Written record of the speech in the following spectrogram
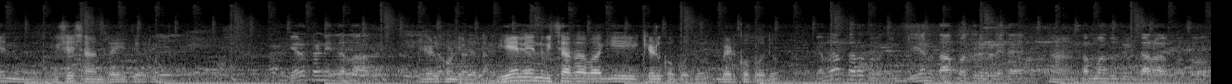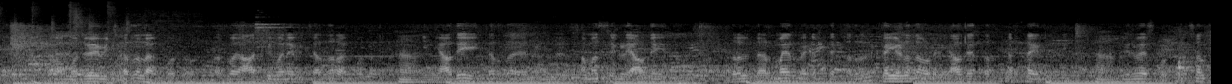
ಏನು ವಿಶೇಷ ಅಂದರೆ ಈ ದೇವರಿಗೆ ಕೇಳ್ಕೊಂಡಿದ್ದಲ್ಲ ಹೇಳ್ಕೊಂಡಿದ್ದಲ್ಲ. ಏನೇನು ವಿಚಾರವಾಗಿ ಕೇಳ್ಕೊಬೋದು ಬೇಡ್ಕೋಬೋದು? ಎಲ್ಲ ಥರದ್ದು. ನಿಮ್ಮದು ಏನು ತಾಪತ್ರಗಳಿದೆ ಸಂಬಂಧದ ವಿಚಾರ ಆಗ್ಬೋದು ಮದುವೆ ವಿಚಾರದಲ್ಲಿ ಆಗ್ಬೋದು. ಅಥವಾ ಆಸ್ತಿ ಮನೆ ವಿಚಾರದಲ್ಲಿ ಆಗ್ಬೋದು. ಹಿಂಗೆ ನಿಮ್ಗೆ ಯಾವುದೇ ಈ ಥರದ ನಿಮ್ದು ಸಮಸ್ಯೆಗಳು ಯಾವುದೇ ಇದ್ದು ಅದರಲ್ಲಿ ಧರ್ಮ ಇರಬೇಕಷ್ಟೇ ಅದರಲ್ಲಿ ಕೈ ಹಿಡಿದು ಅವ್ರಿಗೆ ಯಾವುದೇ ಥರದ ಕಷ್ಟ ಇರಲಿ ನಿರ್ವಹಿಸ್ಬೋದು ಸ್ವಲ್ಪ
